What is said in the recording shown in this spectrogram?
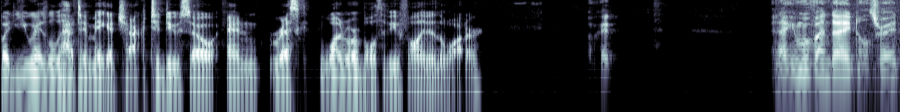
but you guys will have to make a check to do so and risk one or both of you falling in the water. Okay. And I can move on diagonals, right?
